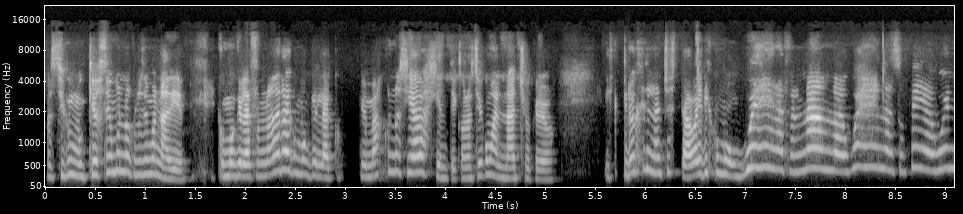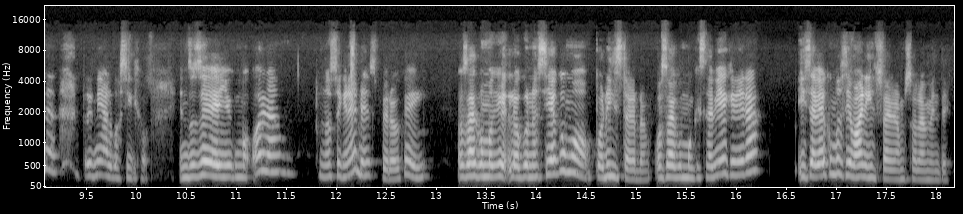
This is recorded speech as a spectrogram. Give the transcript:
así como, ¿qué hacemos? No conocemos a nadie. Como que la Fernanda era como que la que más conocía a la gente, conocía como al Nacho, creo. Y creo que el Nacho estaba y dijo como, buena Fernanda, buena Sofía, buena. René, algo así dijo. Entonces yo como, hola, no sé quién eres, pero ok. O sea, como que lo conocía como por Instagram. O sea, como que sabía quién era y sabía cómo se llamaba en Instagram solamente.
